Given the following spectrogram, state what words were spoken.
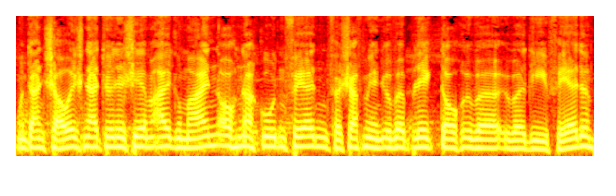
Und dann schaue ich natürlich hier im Allgemeinen auch nach guten Pferden, verschaffe mir einen Überblick auch über, über die Pferde.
